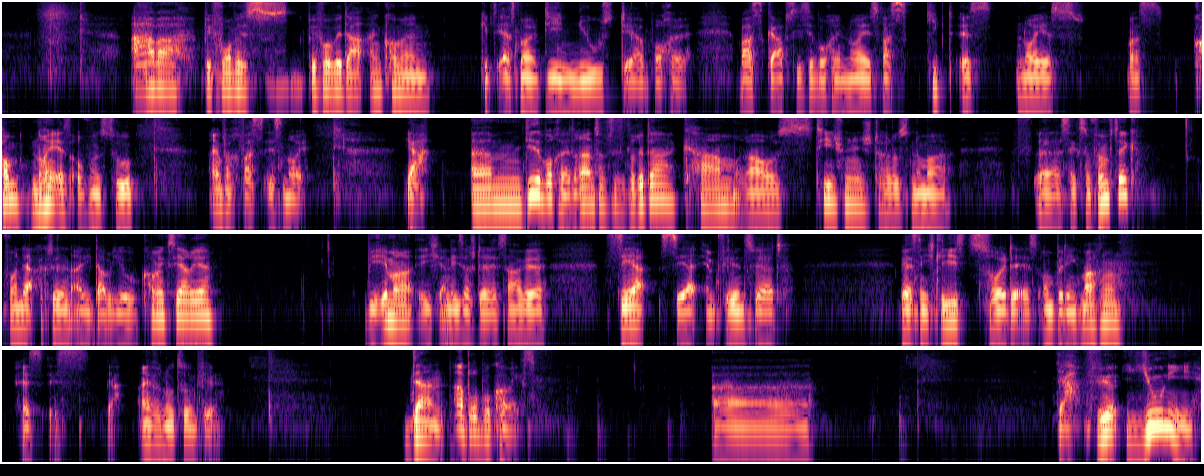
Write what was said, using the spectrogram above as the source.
Aber bevor, bevor wir da ankommen, gibt es erstmal die News der Woche. Was gab es diese Woche Neues? Was gibt es Neues? Was kommt Neues auf uns zu? Einfach, was ist neu? Ja, ähm, diese Woche, 23.03., kam raus Teenage Mutant Turtles Nummer äh, 56 von der aktuellen IDW Comic Serie. Wie immer, ich an dieser Stelle sage, sehr, sehr empfehlenswert. Wer es nicht liest, sollte es unbedingt machen. Es ist ja einfach nur zu empfehlen. Dann, apropos Comics. Äh, ja, für Juni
